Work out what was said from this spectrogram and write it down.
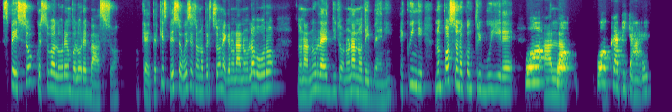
spesso questo valore è un valore basso, ok? Perché spesso queste sono persone che non hanno un lavoro, non hanno un reddito, non hanno dei beni e quindi non possono contribuire può, alla... Può, Può capitare,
